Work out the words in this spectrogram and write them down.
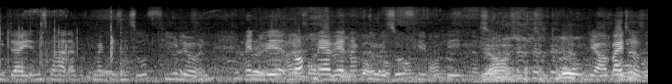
die da insgesamt hat einfach gemerkt, wir sind so viele und wenn wir noch mehr werden, dann können wir so viel bewegen. Dass ja. Wir, ja, weiter so.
